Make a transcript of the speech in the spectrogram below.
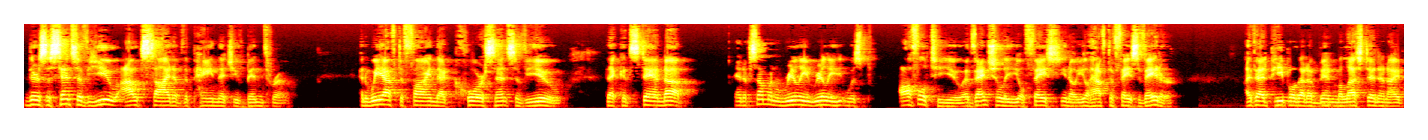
there's a sense of you outside of the pain that you've been through. And we have to find that core sense of you that could stand up. And if someone really, really was awful to you, eventually you'll face, you know, you'll have to face Vader. I've had people that have been molested and I,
